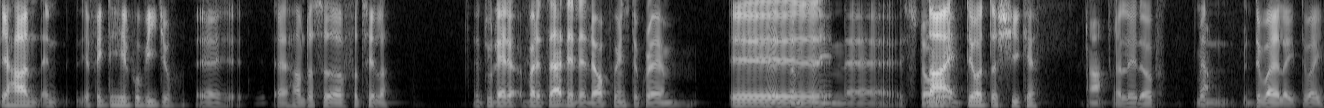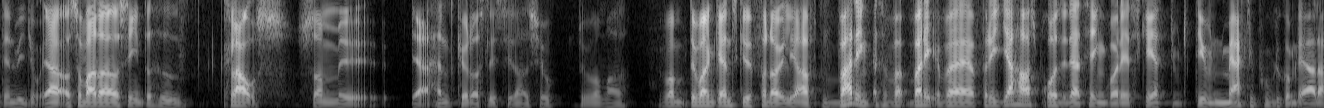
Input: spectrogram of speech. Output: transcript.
jeg, har en, en, jeg fik det hele på video øh, af ham, der sidder og fortæller. Du lagde, var det der, der lagde det op på Instagram? Øh, som Øh, sådan en uh, story? nej, det var Dashika, Ah. jeg lagde det op. Men det var ikke, det var ikke den video. Ja, og så var der også en, der hed Claus, som, øh, ja, han kørte også lidt sit eget show. Det var meget, det var, det var en ganske fornøjelig aften. Var det, altså, var, var det, var, fordi jeg har også prøvet det der ting, hvor det sker, det, det er jo en mærkelig publikum, der er der,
